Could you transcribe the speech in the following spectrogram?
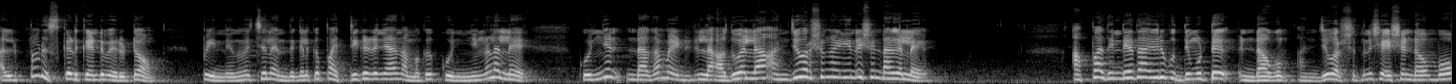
അല്പം റിസ്ക് എടുക്കേണ്ടി വരും കേട്ടോ പിന്നെന്ന് വെച്ചാൽ എന്തെങ്കിലുമൊക്കെ പറ്റിക്കഴിഞ്ഞാൽ നമുക്ക് കുഞ്ഞുങ്ങളല്ലേ? കുഞ്ഞുണ്ടാകാൻ വേണ്ടിയിട്ടില്ല. അതുമല്ല അഞ്ച് വർഷം കഴിഞ്ഞതിന് ശേഷം ഉണ്ടാകല്ലേ? അപ്പം അതിന്റേതായ ഒരു ബുദ്ധിമുട്ട് ഉണ്ടാകും. അഞ്ച് വർഷത്തിന് ശേഷം ഉണ്ടാകുമ്പോൾ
